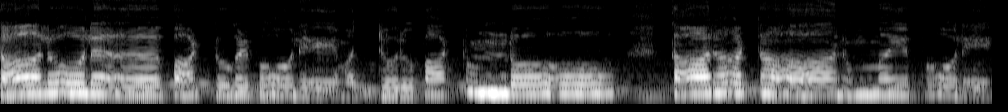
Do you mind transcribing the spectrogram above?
താലോല പാട്ടുകൾ പോലെ മറ്റൊരു പാട്ടുണ്ടോ? താരാട്ടാനുമ്മയെ പോലെ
